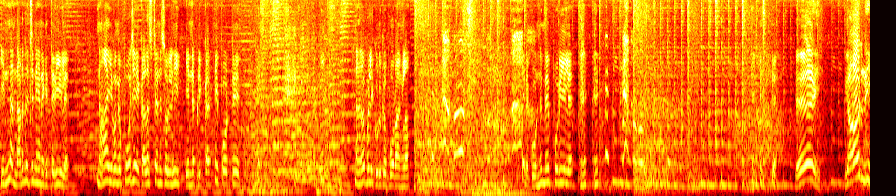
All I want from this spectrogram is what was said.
என்ன நடந்துச்சுன்னு எனக்கு தெரியல. நான் இவங்க பூஜையை கலைச்சிட்டேன்னு சொல்லி என்ன இப்படி கட்டி போட்டு நரபலி கொடுக்க போறாங்களா? எனக்கு ஒண்ணுமே புரியல. ஏய் யார் நீ?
